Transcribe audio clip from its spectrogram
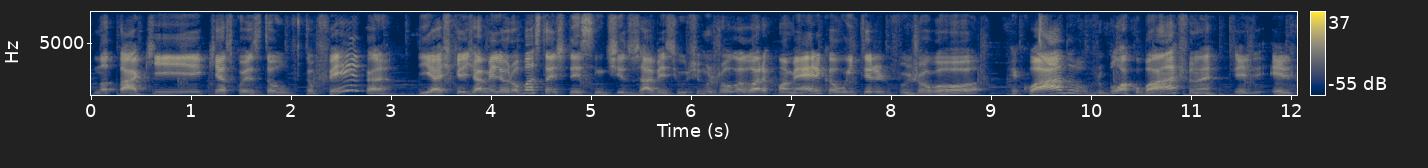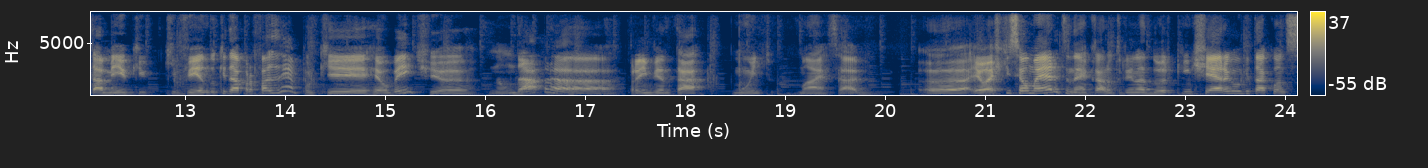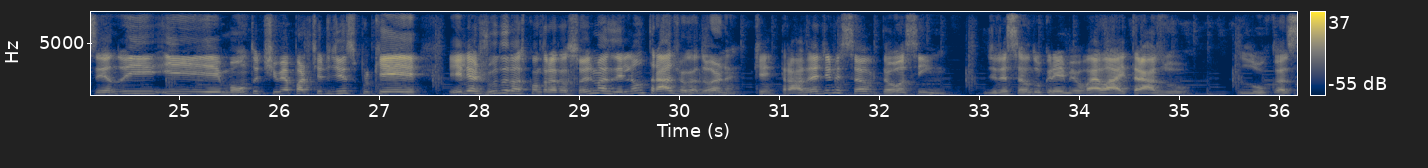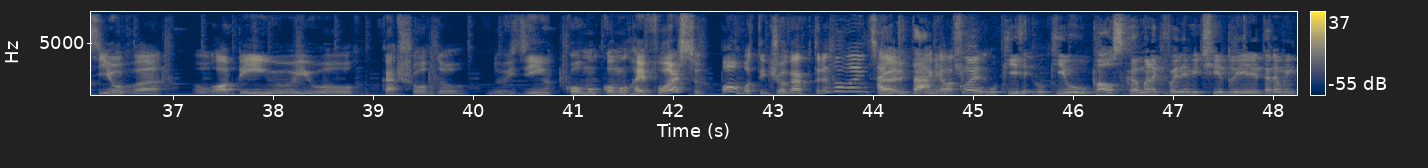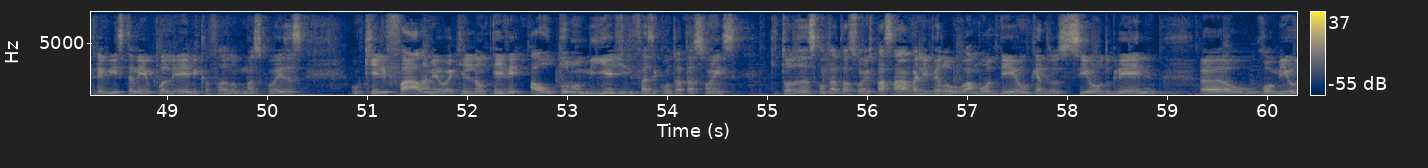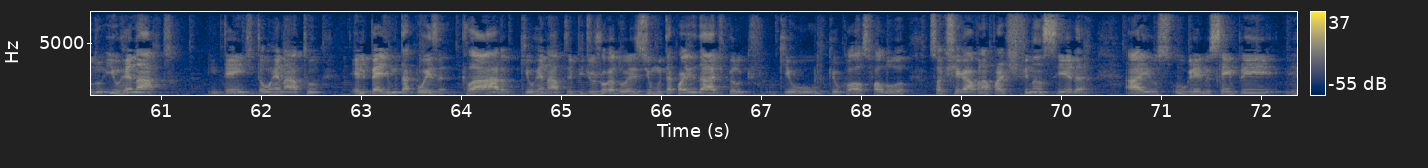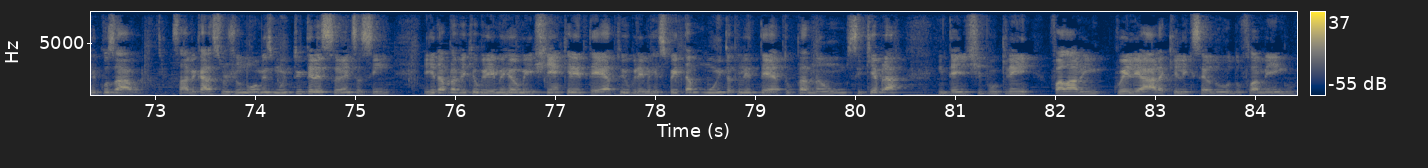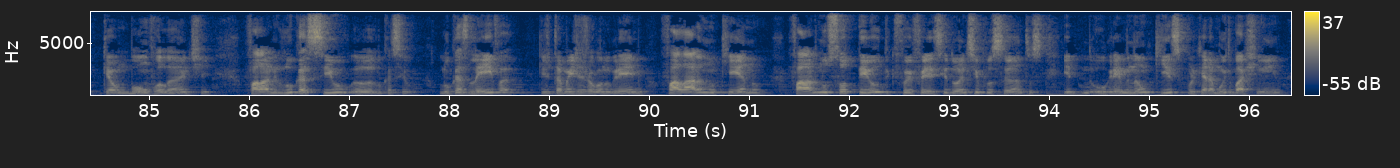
notar que, que as coisas estão tão feias, cara. E acho que ele já melhorou bastante nesse sentido, sabe? Esse último jogo agora com o América, o Inter jogou recuado, bloco baixo, né? Ele, ele tá meio que, que vendo o que dá para fazer, porque realmente uh, não dá pra inventar muito mais, sabe? Uh, eu acho que isso é o um mérito, né, cara? O treinador que enxerga o que tá acontecendo e, e, monta o time a partir disso, porque ele ajuda nas contratações, mas ele não traz jogador, né? Quem traz é a direção. Então, assim, direção do Grêmio vai lá e traz o Lucas Silva, o Robinho e o cachorro do, do vizinho como, como reforço, pô, vou ter que jogar com três volantes, sabe? Aí que tá, meu, tipo, o, que, o que o Klaus Câmara, que foi demitido, e ele até deu uma entrevista meio polêmica, falando algumas coisas, o que ele fala, meu, é que ele não teve autonomia de fazer contratações. Que todas as contratações passavam ali pelo Amodeu, que é do CEO do Grêmio, uh, o Romildo e o Renato, entende? Então o Renato ele pede muita coisa. Claro que o Renato ele pediu jogadores de muita qualidade, pelo que, que, o, que o Klaus falou, só que chegava na parte financeira, aí os, o Grêmio sempre recusava. Sabe, cara, surgiu nomes muito interessantes assim, e dá pra ver que o Grêmio realmente tem aquele teto e o Grêmio respeita muito aquele teto para não se quebrar. Entende? Tipo, que nem falaram em Coelhar, aquele que saiu do, do Flamengo, que é um bom volante. Falaram em Lucas Silva, uh, Lucas Silva, Lucas Leiva, que também já jogou no Grêmio. Falaram no Keno. Falaram no Soteudo, que foi oferecido antes de ir pro Santos, e o Grêmio não quis porque era muito baixinho.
